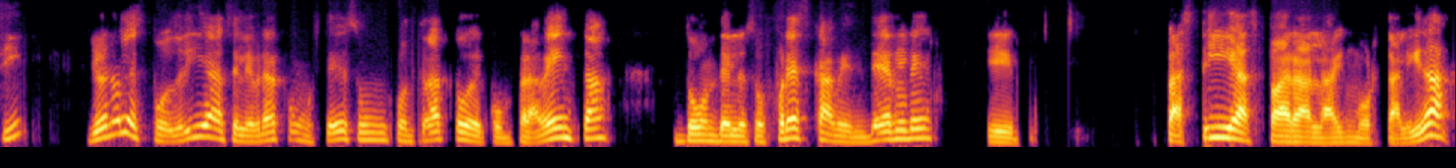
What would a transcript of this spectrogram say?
¿sí? Yo no les podría celebrar con ustedes un contrato de compraventa donde les ofrezca venderle eh, pastillas para la inmortalidad.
